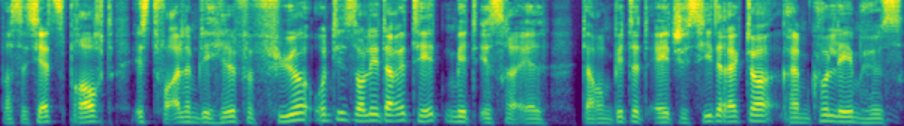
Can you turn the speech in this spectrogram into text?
Was es jetzt braucht, ist vor allem die Hilfe für und die Solidarität mit Israel. Darum bittet AGC-Direktor Remco Lehmhüs.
